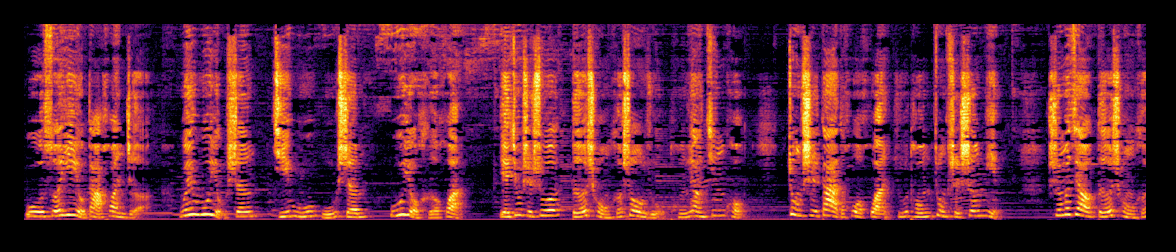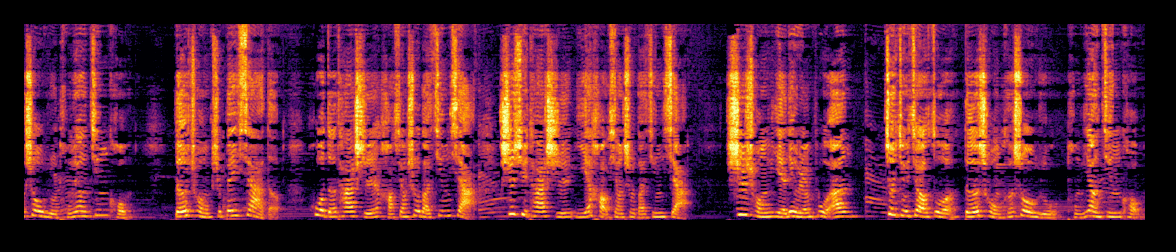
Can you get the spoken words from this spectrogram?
吾所以有大患者，为吾有身，即吾无身。吾有何患？也就是说，得宠和受辱同样惊恐，重视大的祸患，如同重视生命。什么叫得宠和受辱同样惊恐？得宠是卑下的，获得它时好像受到惊吓，失去它时也好像受到惊吓，失宠也令人不安。这就叫做得宠和受辱同样惊恐。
